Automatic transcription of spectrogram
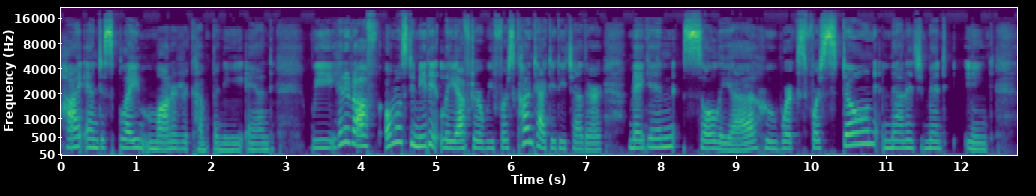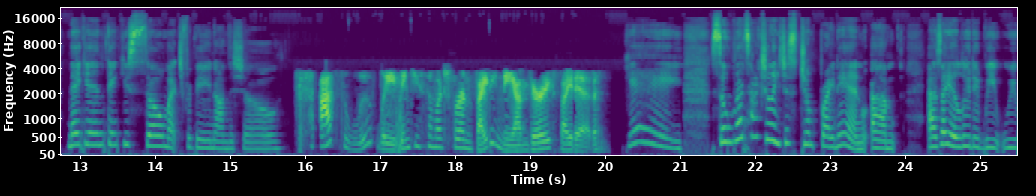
high end display monitor company. And we hit it off almost immediately after we first contacted each other. Megan Soliah, who works for Stone Management Inc. Megan, thank you so much for being on the show. Absolutely. Thank you so much for inviting me. I'm very excited. Yay! So let's actually just jump right in. Um, as I alluded, we we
